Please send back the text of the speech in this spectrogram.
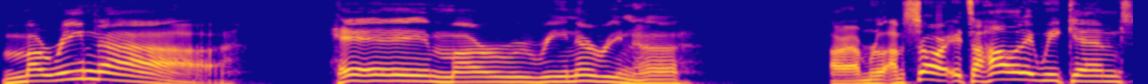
Marina. Hey, Marina, Rena. All right, I'm real, I'm sorry. It's a holiday weekend.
